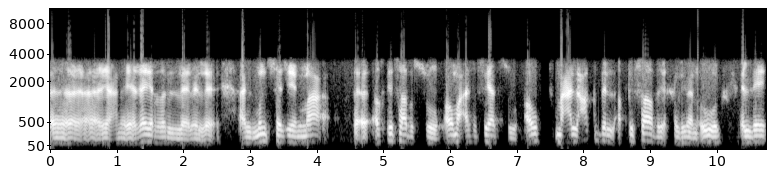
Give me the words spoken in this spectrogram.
آه، يعني غير المنسجم مع اقتصاد السوق أو مع أساسيات السوق أو مع العقد الاقتصادي خلينا نقول اللي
